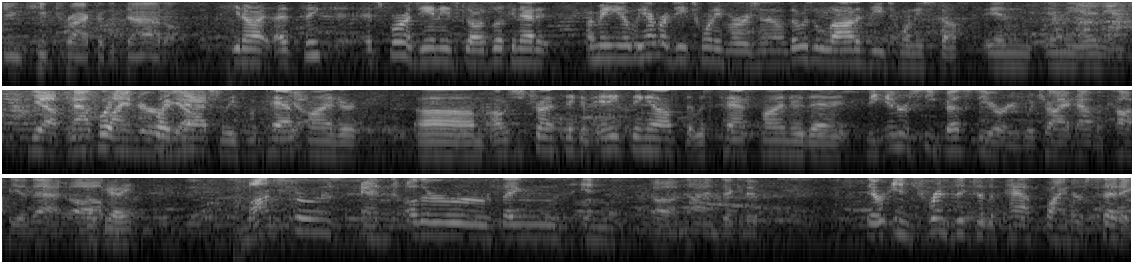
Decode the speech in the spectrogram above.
you can keep track of the data. you know, I, I think as far as the Ennies go, I was looking at it. I mean, you know, we have our D20 version. There was a lot of D20 stuff in in the Ennies. Yeah, Pathfinder. quite yeah. naturally, put Pathfinder. Um, I was just trying to think of anything else that was Pathfinder that. The Inner Sea Bestiary, which I have a copy of that. Um, Okay. Monsters and other things in uh, not indicative. They're intrinsic to the Pathfinder setting.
